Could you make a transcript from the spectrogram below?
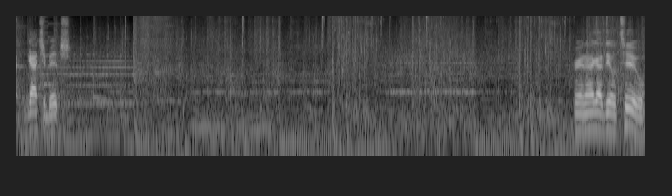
gotcha, bitch. And I gotta deal with two.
